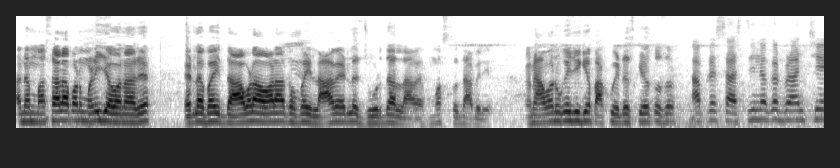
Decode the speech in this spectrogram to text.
અને મસાલા પણ મળી જવાના છે. એટલે ભાઈ દાવડાવાળા તો ભાઈ લાવે એટલે જોરદાર લાવે. મસ્ત દાબેલી. અને આવવાનું કઈ જગ્યાએ પાકું એડ્રેસ કહો તો સર આપણે શાસ્ત્રીનગર બ્રાન્ચ છે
